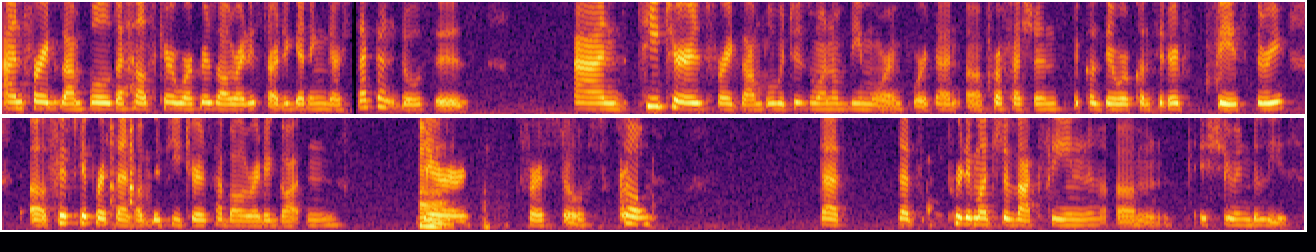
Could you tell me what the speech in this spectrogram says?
And for example the healthcare workers already started getting their second doses and teachers, for example, which is one of the more important uh, professions because they were considered phase three, uh, 50% of the teachers have already gotten their mm. first dose. So that that's pretty much the vaccine um, issue in Belize.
